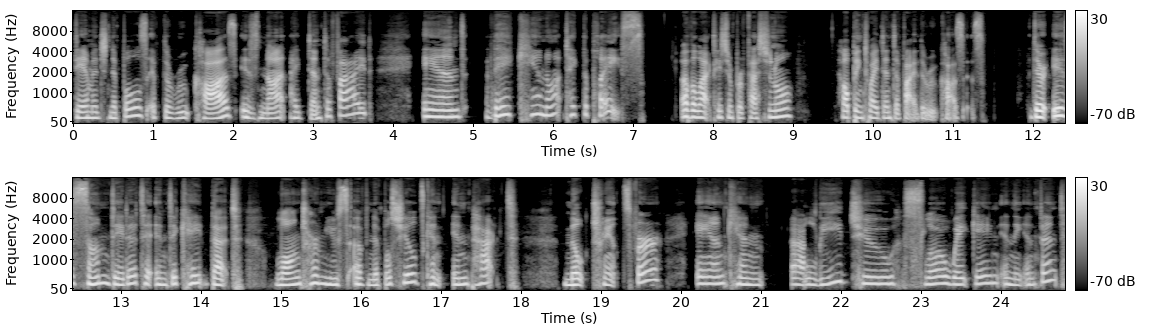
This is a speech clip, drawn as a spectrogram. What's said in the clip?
damaged nipples if the root cause is not identified. And they cannot take the place of a lactation professional helping to identify the root causes. There is some data to indicate that long term use of nipple shields can impact milk transfer and can uh, lead to slow weight gain in the infant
